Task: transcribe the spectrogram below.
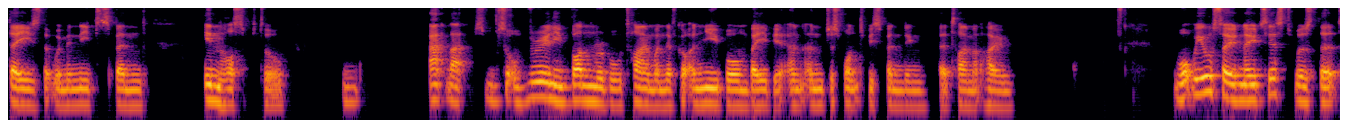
days that women need to spend in hospital at that sort of really vulnerable time when they've got a newborn baby and, and just want to be spending their time at home. What we also noticed was that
